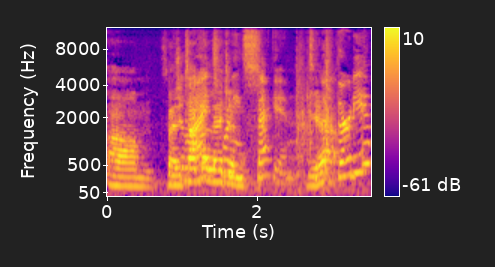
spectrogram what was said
Um, So but July Itaco Legends. 22nd to Yeah. the 30th?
